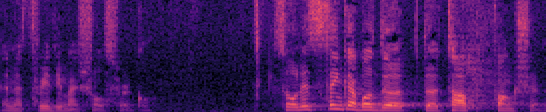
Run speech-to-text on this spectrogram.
and a three-dimensional circle. So let's think about the, the top function.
